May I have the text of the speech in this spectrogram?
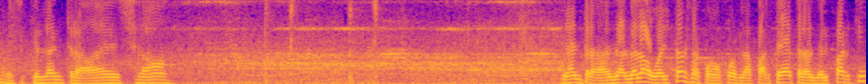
Parece que la entrada es a... La entrada es dando la vuelta, o sea, como por la parte de atrás del parque.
